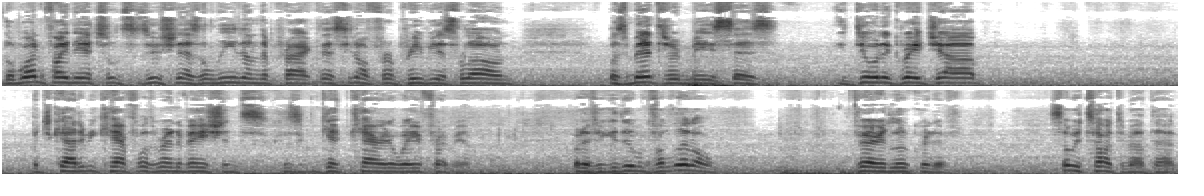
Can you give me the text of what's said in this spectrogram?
the one financial institution has a lien on the practice, you know, for a previous loan, was mentoring me, says, You're doing a great job, but you got to be careful with renovations because it can get carried away from you. But if you can do them for little, very lucrative. So we talked about that.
